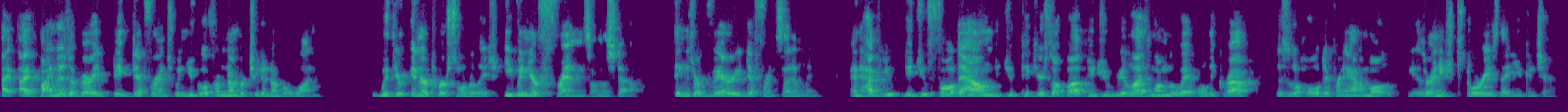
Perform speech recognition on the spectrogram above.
I, I find there's a very big difference when you go from number two to number one with your interpersonal relation, even your friends on the staff. Things are very different suddenly. And have you did you fall down? Did you pick yourself up? Did you realize along the way, holy crap, this is a whole different animal? Is there any stories that you can share?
